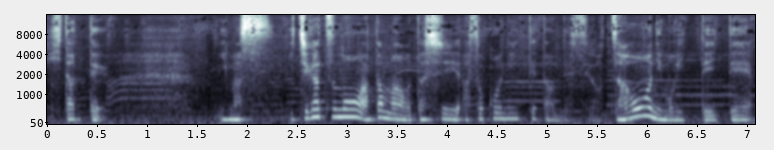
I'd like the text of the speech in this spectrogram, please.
浸っています。1月の頭私あそこに行ってたんですよ。蔵王にも行っていて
